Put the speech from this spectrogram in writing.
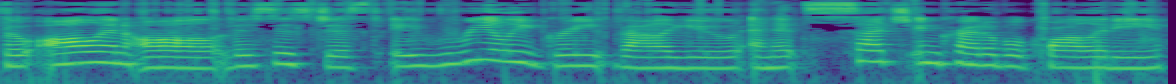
So all in all, this is just a really great value and it's such incredible quality.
